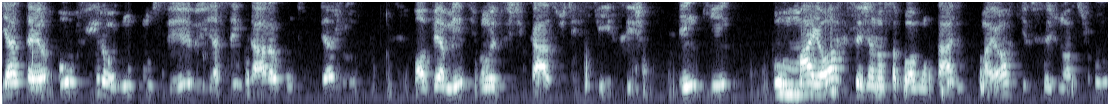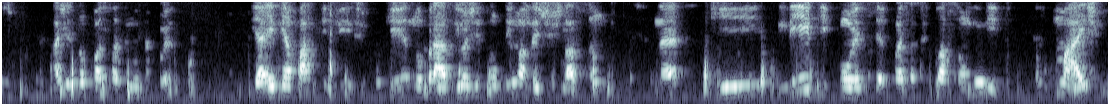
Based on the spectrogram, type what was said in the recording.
e até ouvir algum conselho e aceitar algum tipo de ajuda. Obviamente, vão existir casos difíceis em que, por maior que seja a nossa boa vontade, por maior que seja o nosso esforço, a gente não pode fazer muita coisa. E aí vem a parte difícil, porque no Brasil a gente não tem uma legislação né, que lide com, esse, com essa situação limite. Mas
